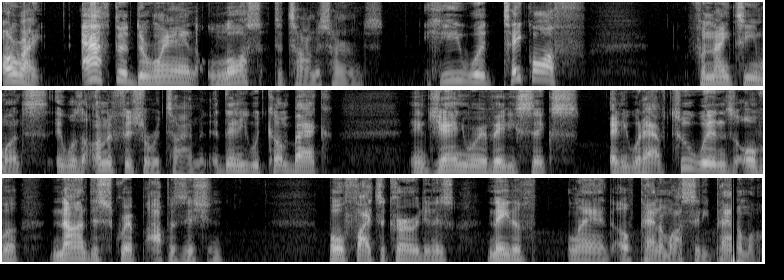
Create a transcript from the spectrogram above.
All right, after Duran lost to Thomas Hearns, he would take off for 19 months. It was an unofficial retirement. And then he would come back in January of 86 and he would have two wins over nondescript opposition. Both fights occurred in his native land of Panama City, Panama.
